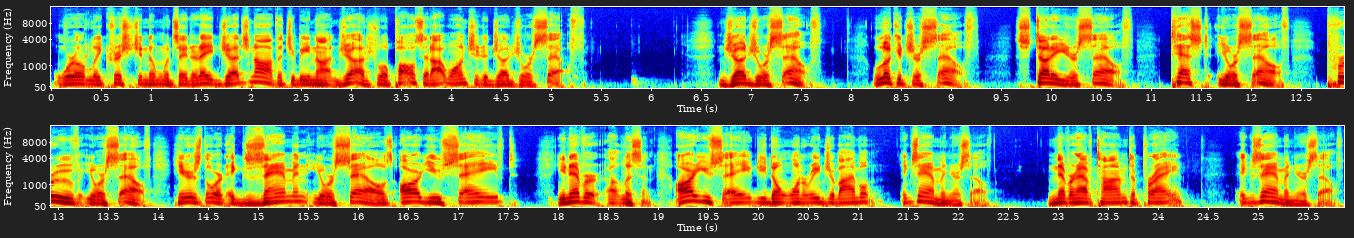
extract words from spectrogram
worldly Christendom would say today judge not that you be not judged. Well, Paul said, I want you to judge yourself. Judge yourself. Look at yourself. Study yourself. Test yourself. Prove yourself. Here's the word examine yourselves. Are you saved? You never, uh, listen, are you saved? You don't want to read your Bible? Examine yourself. Never have time to pray? Examine yourself.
